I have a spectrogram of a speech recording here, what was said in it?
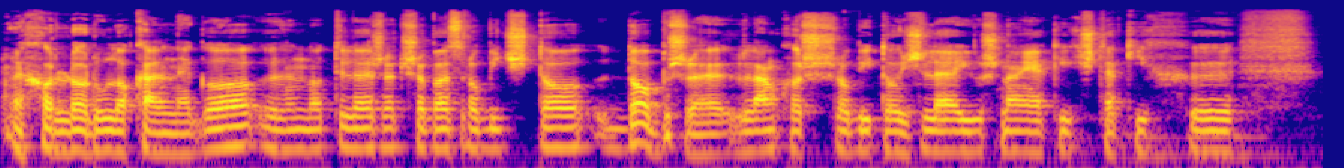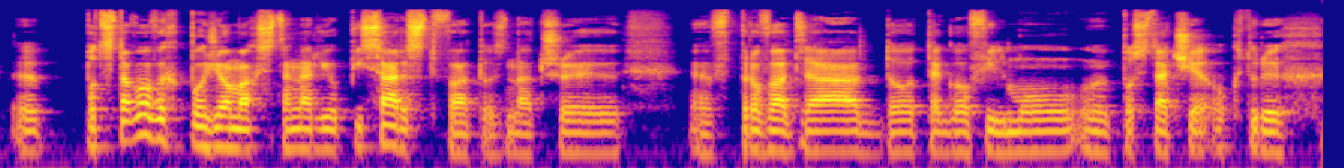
horroru lokalnego, no tyle, że trzeba zrobić to dobrze. Lankosz robi to źle już na jakichś takich y, y, podstawowych poziomach scenariopisarstwa, to znaczy y, wprowadza do tego filmu postacie, o których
